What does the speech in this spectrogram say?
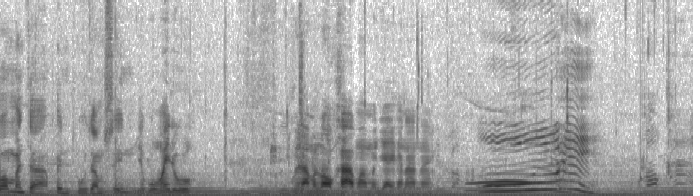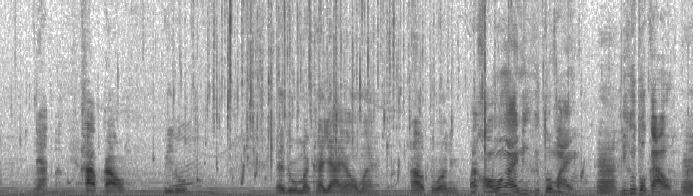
ว่ามันจะเป็นปูจำศีลเดี๋ยวผมให้ดู เวลามันลอกคราบมามันใหญ่ขนาดไหนโอ้ยลอกข้าวเนี่ยคราบเก่าพี่ดู แล้วดูมันขยายออกมาเท่าตัวหนึ่งหมายความว่าไงนี่คือตัวใหม่ อ่านี่คือตัวเก่าอ่า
